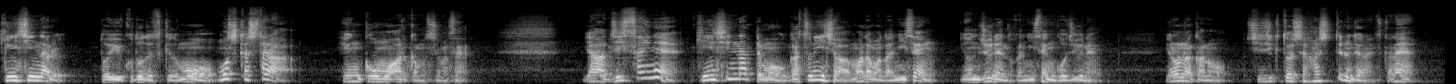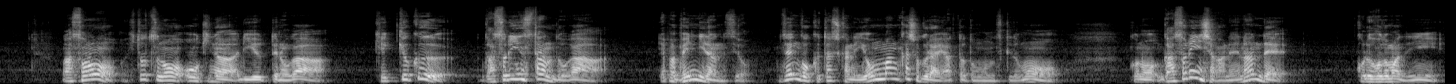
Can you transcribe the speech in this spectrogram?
禁止になるということですけども、もしかしたら変更もあるかもしれません。いや、実際ね、禁止になってもガソリン車はまだまだ2040年とか2050年、世の中の主軸として走ってるんじゃないですかね。まあ、その一つの大きな理由ってのが、結局、ガソリンスタンドがやっぱ便利なんですよ。全国確かに4万箇所ぐらいあったと思うんですけども、このガソリン車がね、なんでこれほどまでに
